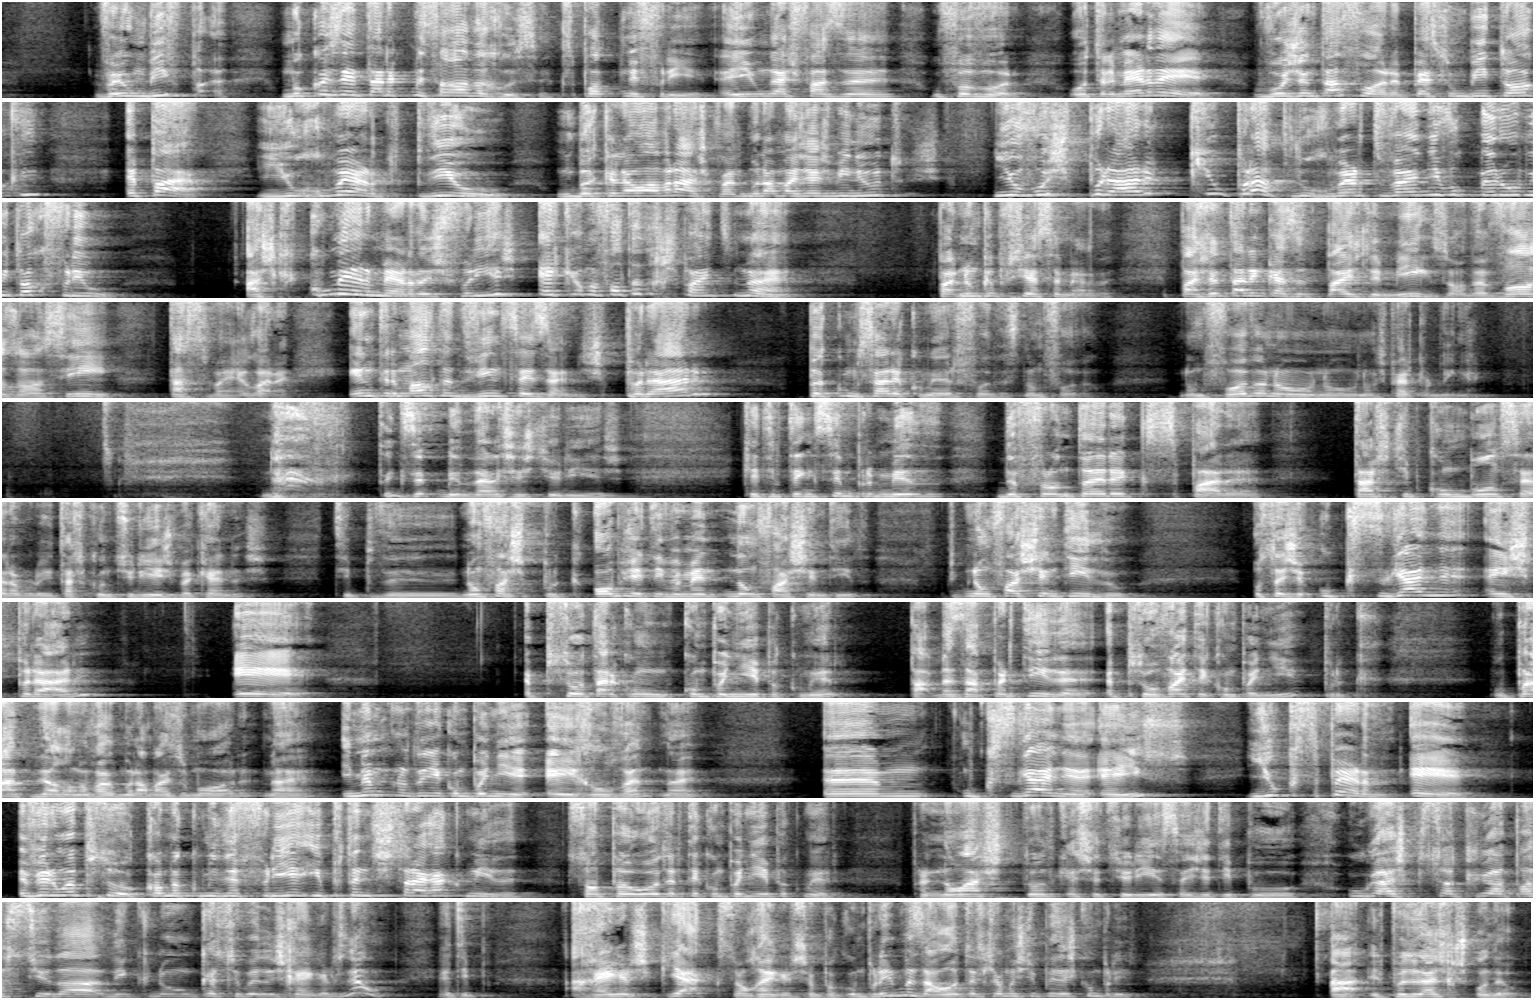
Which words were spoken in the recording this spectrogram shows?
Veio um bife. pa- Uma coisa é estar a comer salada russa, que se pode comer fria. Aí um gajo faz a- o favor. Outra merda é, vou jantar fora, peço um bitoque, epá, e o Roberto pediu um bacalhau à brás que vai demorar mais 10 minutos, e eu vou esperar que o prato do Roberto venha e vou comer o bitoque frio. Acho que comer merdas frias é que é uma falta de respeito, não é? Pá, nunca percebi essa merda. Pá, jantar em casa de pais, de amigos, ou de avós, ou assim, está-se bem. Agora, entre malta de 26 anos, esperar para começar a comer, foda-se, não me fodam. Não me fodam, não, não, não espero por ninguém. tenho sempre medo de dar estas teorias. Que é tipo, tenho sempre medo da fronteira que separa estás tipo com um bom cérebro e estás com teorias bacanas. Tipo de. Não faz. Porque objetivamente não faz sentido. Tipo, Não faz sentido. Ou seja, o que se ganha em esperar é a pessoa estar com companhia para comer. Pá, mas à partida a pessoa vai ter companhia, porque o prato dela não vai demorar mais uma hora, não é? E mesmo que não tenha companhia é irrelevante, não é? Hum, o que se ganha é isso, e o que se perde é haver uma pessoa que come a comida fria e portanto estraga a comida, só para outra ter companhia para comer. Não acho todo que esta teoria seja tipo o gajo que só cagar para a sociedade e que não quer saber das regras. Não. É tipo, há regras que há, que são regras que são para cumprir, mas há outras que é uma estupidez cumprir. Ah, e depois o gajo respondeu.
